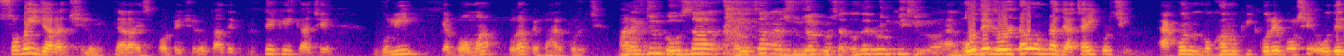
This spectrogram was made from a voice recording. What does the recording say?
সবাই যারা ছিল যারা স্পটে ছিল তাদের প্রত্যেকেই কাছে গুলি বা বোমা ওরা ব্যবহার করেছে। আরেকজন কৌশল কৌশল আর সুজল প্রসাদ ওদের রোল কি ছিল? ওদের রোলটাও আমরা যাচাই করছি। এখন মুখামুখি করে বসে ওদের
